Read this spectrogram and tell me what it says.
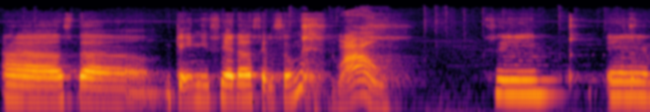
hasta que iniciaras el Zoom. ¡Wow! Sí, eh,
